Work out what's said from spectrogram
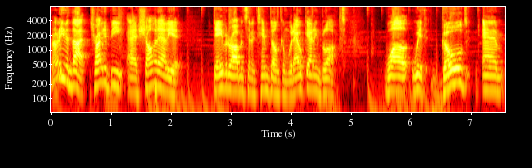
Or not even that. Try to beat uh, Sean Elliott, David Robinson and Tim Duncan without getting blocked. While with gold um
